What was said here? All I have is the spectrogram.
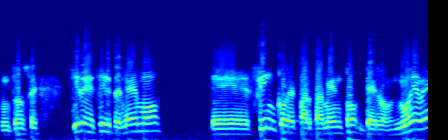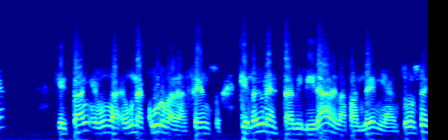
Entonces, quiere decir que tenemos eh, cinco departamentos de los nueve que están en una, en una curva de ascenso, que no hay una estabilidad de la pandemia. Entonces,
